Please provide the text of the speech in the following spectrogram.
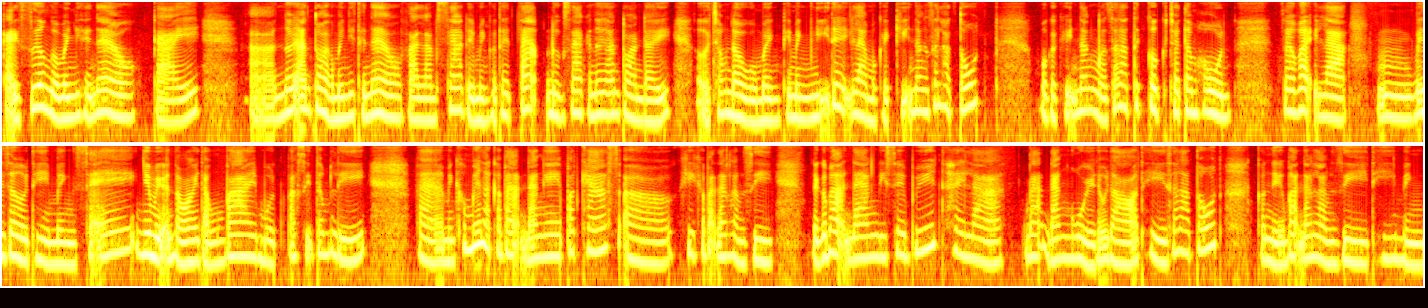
cái dương của mình như thế nào, cái à, nơi an toàn của mình như thế nào và làm sao để mình có thể tạo được ra cái nơi an toàn đấy ở trong đầu của mình thì mình nghĩ đây là một cái kỹ năng rất là tốt một cái kỹ năng nó rất là tích cực cho tâm hồn. Do vậy là um, bây giờ thì mình sẽ như mình đã nói đóng vai một bác sĩ tâm lý. Và mình không biết là các bạn đang nghe podcast uh, khi các bạn đang làm gì. Nếu các bạn đang đi xe buýt hay là bạn đang ngồi ở đâu đó thì rất là tốt. Còn nếu bạn đang làm gì thì mình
